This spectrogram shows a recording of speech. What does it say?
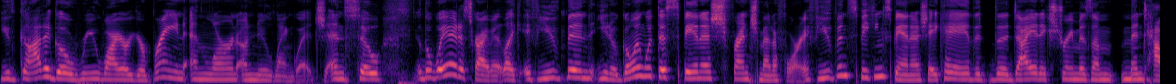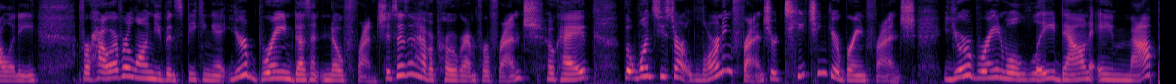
you've got to go rewire your brain and learn a new language. And so the way I describe it, like if you've been, you know, going with this Spanish French metaphor, if you've been speaking Spanish, aka the, the diet extremism mentality, for however long you've been speaking it, your brain doesn't know French. It doesn't have a program for French, okay? But once you start learning French or teaching your brain French, your brain will lay down a map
